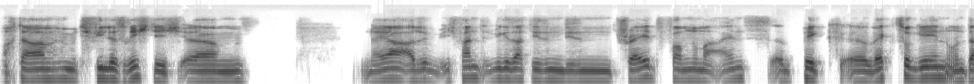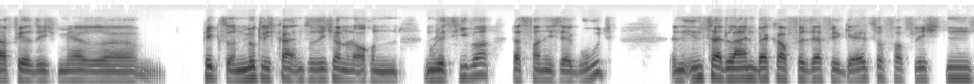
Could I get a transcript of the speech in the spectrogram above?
Macht damit vieles richtig. Ähm, naja, also ich fand, wie gesagt, diesen, diesen Trade vom Nummer 1 äh, äh, wegzugehen und dafür sich mehrere Picks und Möglichkeiten zu sichern und auch einen, Receiver, das fand ich sehr gut. Einen Inside Linebacker für sehr viel Geld zu verpflichten,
